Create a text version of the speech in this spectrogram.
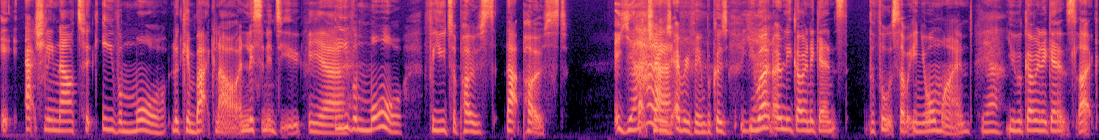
it actually now took even more looking back now and listening to you. Yeah. Even more for you to post that post. Yeah. that changed everything because you weren't only going against the thoughts that were in your mind. Yeah. You were going against like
